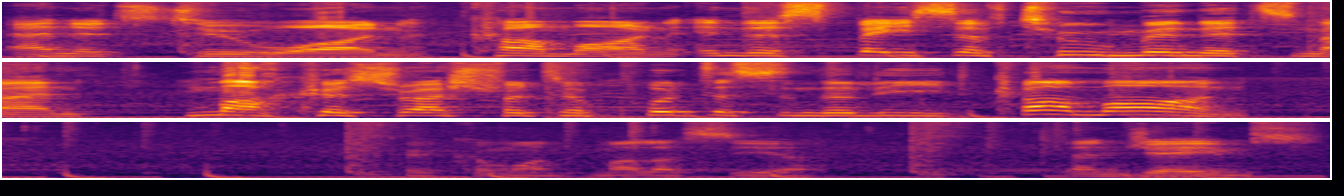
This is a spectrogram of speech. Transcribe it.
And it's 2-1. Come on. In the space of two minutes, man. Marcus Rashford to put us in the lead. Come on. Okay, come on. Malacia. Then James.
